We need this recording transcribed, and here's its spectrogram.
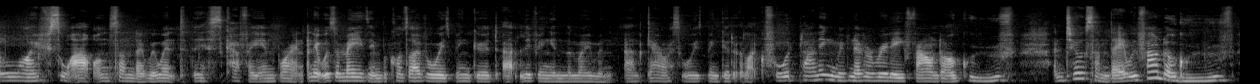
life sort out on Sunday. We went to this cafe in Brighton and it was amazing because I've always been good at living in the moment and Gareth's always been good at like forward planning. We've never really found our groove until Sunday. We found our groove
